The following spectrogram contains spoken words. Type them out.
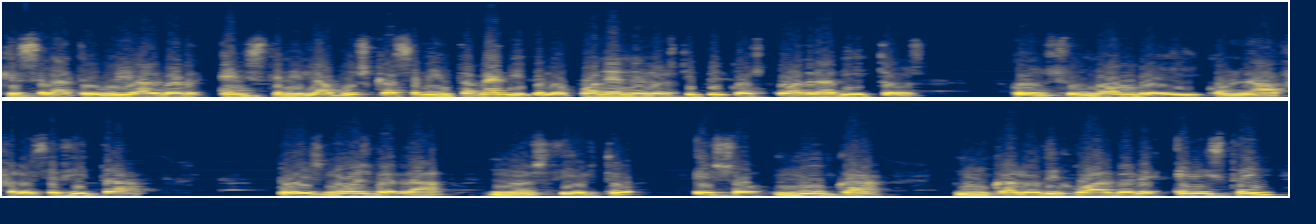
que se la atribuye a Albert Einstein y la buscas en internet y te lo ponen en los típicos cuadraditos con su nombre y con la frasecita, pues no es verdad, no es cierto. Eso nunca, nunca lo dijo Albert Einstein,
